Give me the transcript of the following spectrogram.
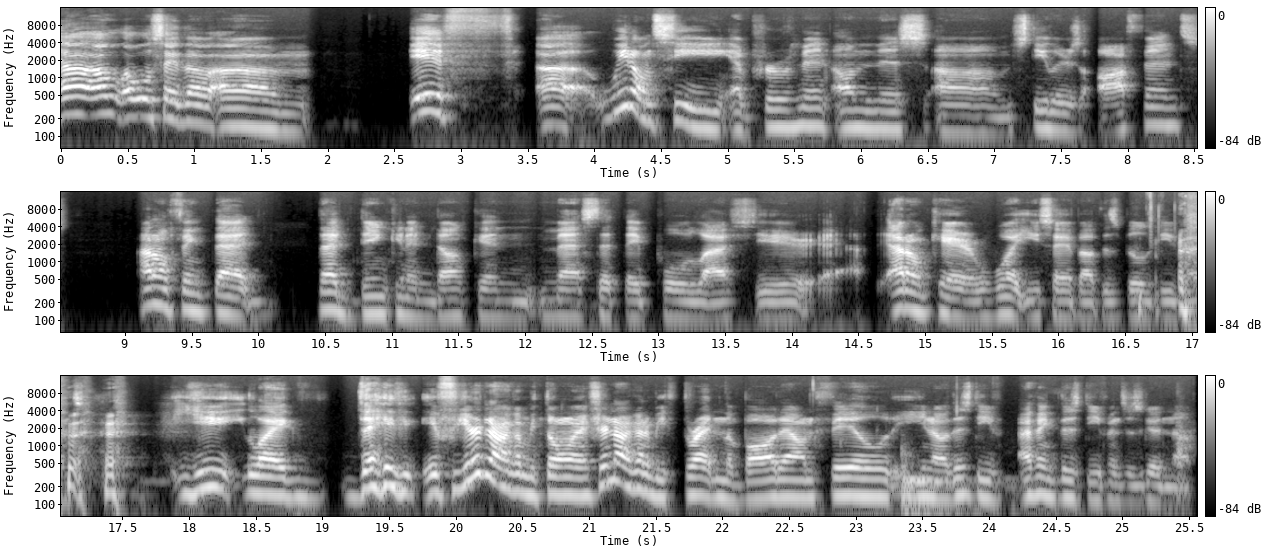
I, I will say though, um, if uh, we don't see improvement on this um Steelers offense. I don't think that that Dinkin and Duncan mess that they pulled last year. I don't care what you say about this Bills defense. you like they if you're not gonna be throwing, if you're not gonna be threatening the ball downfield, you know this def- I think this defense is good enough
